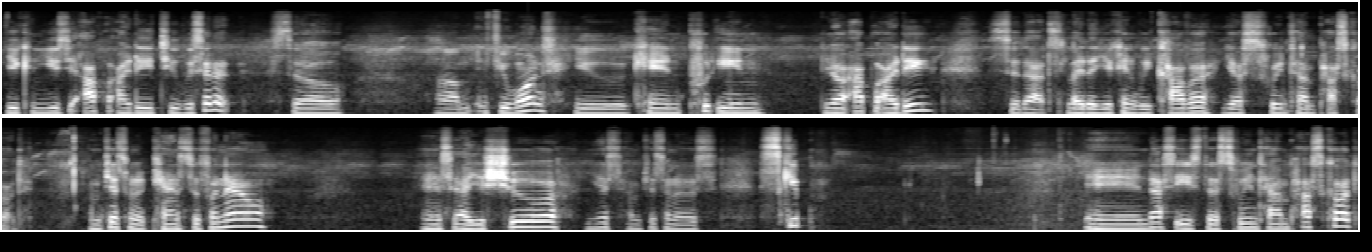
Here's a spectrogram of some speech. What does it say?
you can use the Apple ID to reset it. So um, if you want you can put in your Apple ID so that later you can recover your screen time passcode. I'm just going to cancel for now. And say are you sure? Yes I'm just going to skip and that is the screen time passcode.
